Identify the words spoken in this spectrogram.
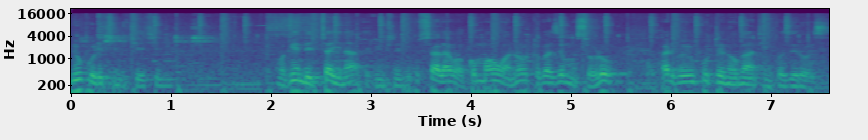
Nokola ekintu kyekimu wagenda e china ebintu nebikusala wakomawo wano tobaze musolo kale bebikutte noga nti nkoze rosi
